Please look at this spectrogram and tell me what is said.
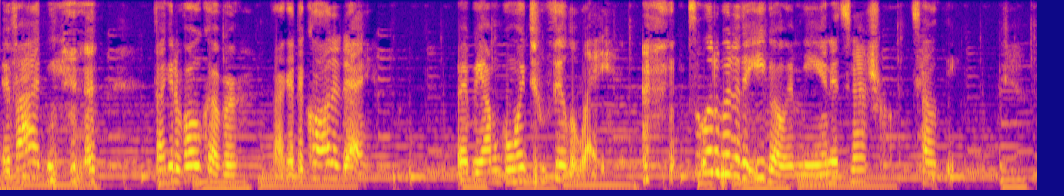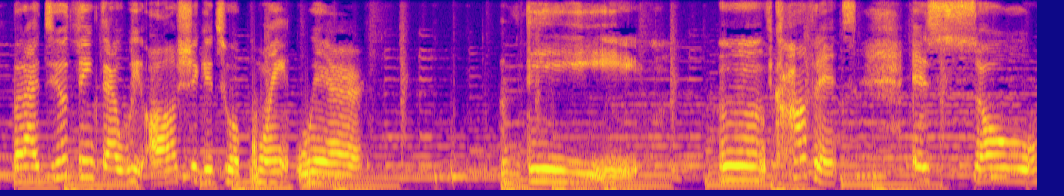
if I if I get a Vogue cover, if I get the call today, baby, I'm going to feel away. it's a little bit of the ego in me, and it's natural. It's healthy. But I do think that we all should get to a point where the mm, confidence is so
